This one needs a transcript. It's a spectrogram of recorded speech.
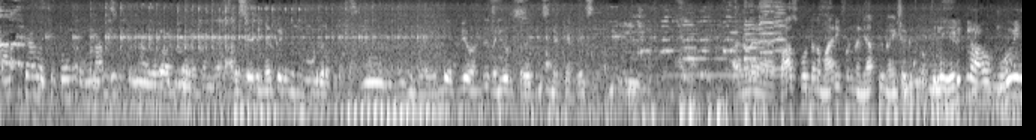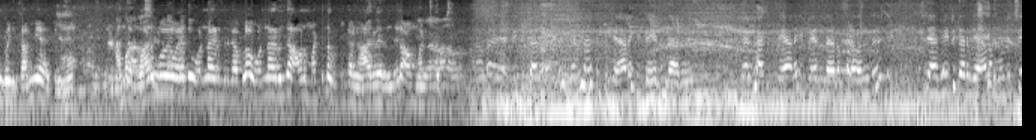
பணத்துக்காக வச்சுருக்கோம் ரொம்ப நாள் சொன்னாங்க அரசு சைடு நெருக்கடி கூடுதலாக எந்த எப்படியோ வந்து வெளியூர் விசிலட்டியாக பேசிக்கலாம் அதனால பாஸ்போர்ட் அந்த மாதிரி பண்ண நேரத்துக்கு நைட் எடுக்கணும். இல்ல எடுக்கல. அவன் மூவிங் கொஞ்சம் கம்மியா இருக்குங்க அந்த மருமக வந்து ஒன்னா இருந்திருக்காப்புல ஒன்னா இருந்து அவனை மட்டும் தான் விட்டுருக்காங்க. ஆறு பேர் இருந்தாலும் அவன் மட்டும் தான் அதனால என் வீட்டுக்காரர் வெளிநாட்டுக்கு வேலைக்கு போயிருந்தார். எல்லாத்துக்கும் வேலைக்கு போயிருந்த இடத்துல வந்து வீட்டுக்கார் வேலை முடித்து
